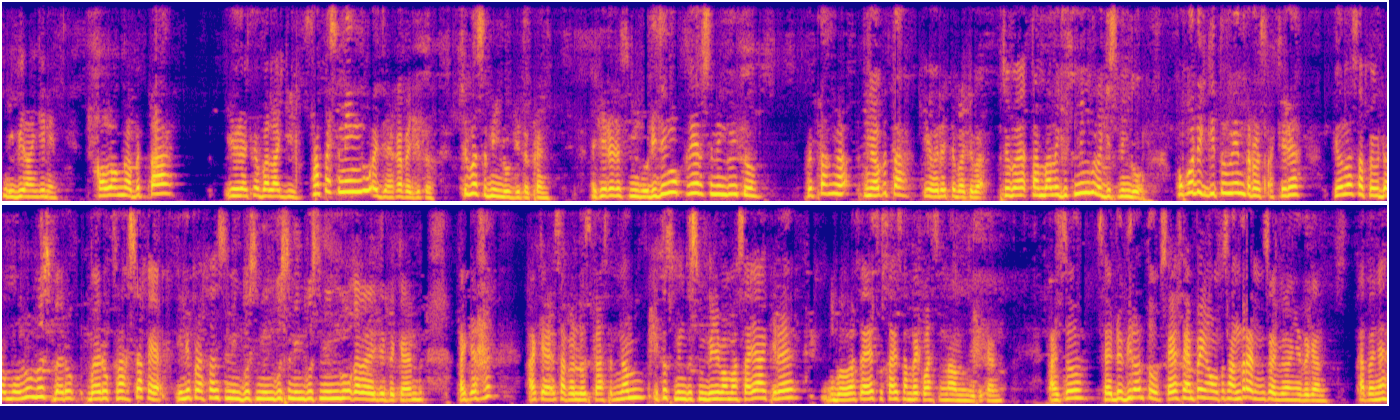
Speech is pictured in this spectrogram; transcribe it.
Dibilang gini kalau nggak betah ya udah coba lagi. Sampai seminggu aja kata gitu. Coba seminggu gitu kan. Akhirnya udah seminggu dijenguk akhirnya seminggu itu. Betah nggak? Nggak betah. Ya udah coba coba. Coba tambah lagi seminggu lagi seminggu. Pokoknya digituin terus. Akhirnya ya lah sampai udah mau lulus baru baru kerasa kayak ini perasaan seminggu seminggu seminggu seminggu katanya gitu kan. Akhirnya akhirnya sampai lulus kelas 6 itu seminggu seminggu mama saya akhirnya bawa saya selesai sampai kelas 6 gitu kan Itu saya udah bilang tuh saya SMP nggak mau pesantren saya bilang gitu kan. Katanya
